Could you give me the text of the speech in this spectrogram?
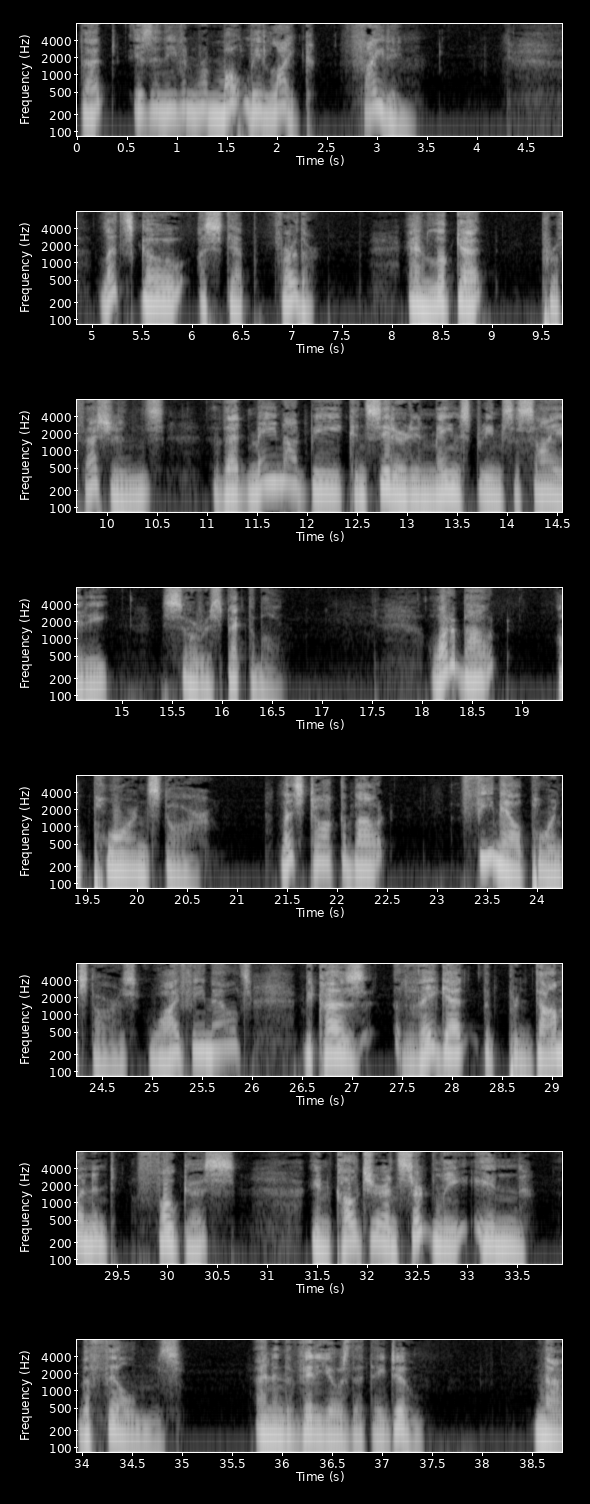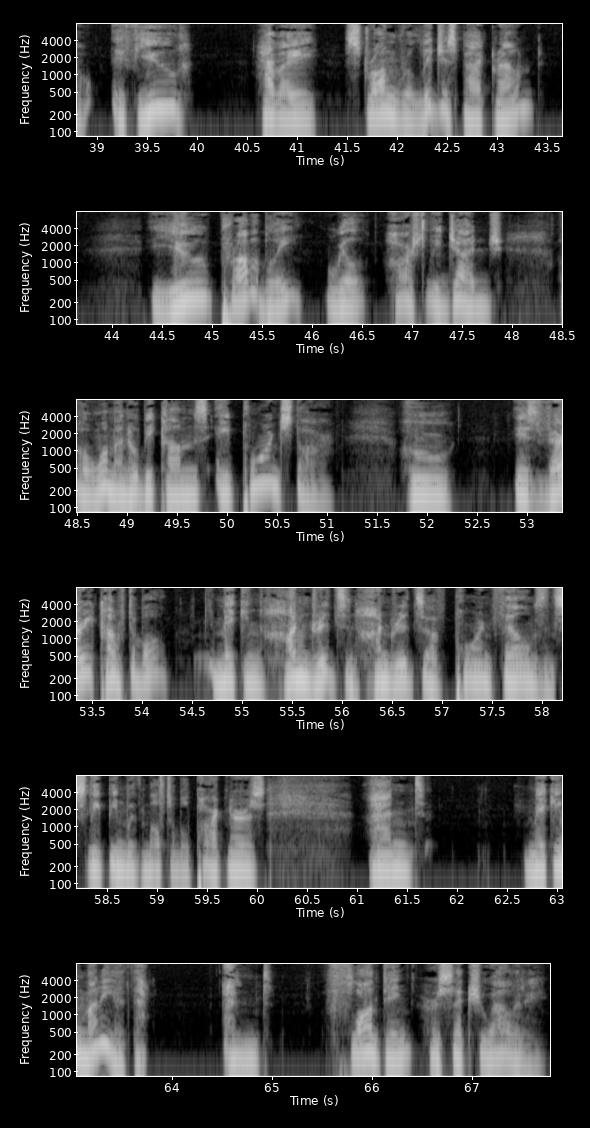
that isn't even remotely like fighting. Let's go a step further and look at professions that may not be considered in mainstream society so respectable. What about a porn star? Let's talk about female porn stars. Why females? Because they get the predominant focus in culture and certainly in the films and in the videos that they do. Now, if you have a strong religious background, you probably will harshly judge a woman who becomes a porn star, who is very comfortable making hundreds and hundreds of porn films and sleeping with multiple partners and making money at that and flaunting her sexuality.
